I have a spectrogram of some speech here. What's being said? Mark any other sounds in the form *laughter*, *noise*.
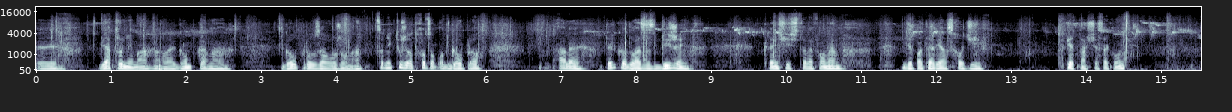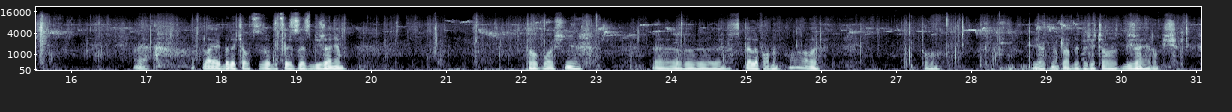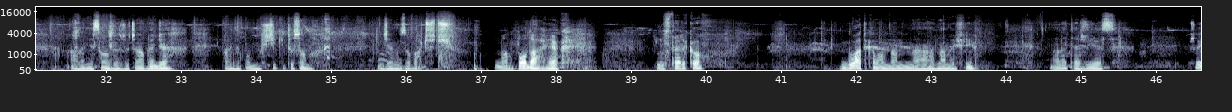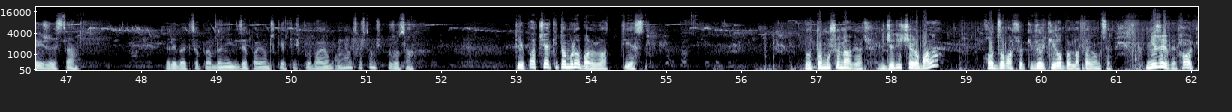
Yy, wiatru nie ma, ale gąbka na GoPro założona. Co niektórzy odchodzą od GoPro, ale tylko dla zbliżeń kręcić telefonem, gdzie bateria schodzi w 15 sekund. Nie. Dla jak będę chciał zrobić coś ze zbliżeniem, to właśnie e, z telefonem. No, ale to jak naprawdę będzie trzeba zbliżenie robić. Ale nie sądzę, że trzeba będzie. Fajne pomościki tu są. Idziemy zobaczyć. No, woda jak lusterko. Gładka mam na, na, na myśli. Ale też jest przejrzysta. Rybek co prawda nie widzę, pajączki jakieś pływają, ale coś tam się rzuca. Ty, patrzcie jaki tam robal lat jest. No to muszę nagrać. Widzieliście robala? Chodź zobacz jaki wielki robal latający. Nieżywy, chodź.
